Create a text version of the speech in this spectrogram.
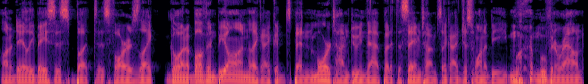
on a daily basis. But as far as like going above and beyond, like I could spend more time doing that. But at the same time, it's like I just want to be moving around,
